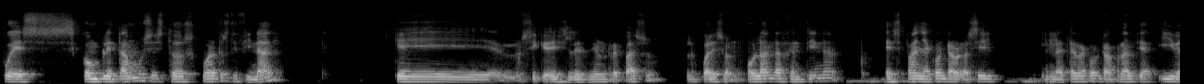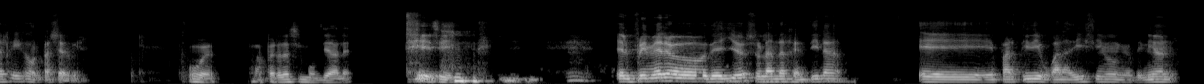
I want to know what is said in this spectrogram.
Pues completamos estos cuartos de final, que si queréis les doy un repaso, los cuales son Holanda, Argentina, España contra Brasil, Inglaterra contra Francia y Bélgica contra Serbia. Uy, para perderse el mundial, ¿eh? Sí, sí. El primero de ellos, Holanda-Argentina, eh, partido igualadísimo, en mi opinión.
